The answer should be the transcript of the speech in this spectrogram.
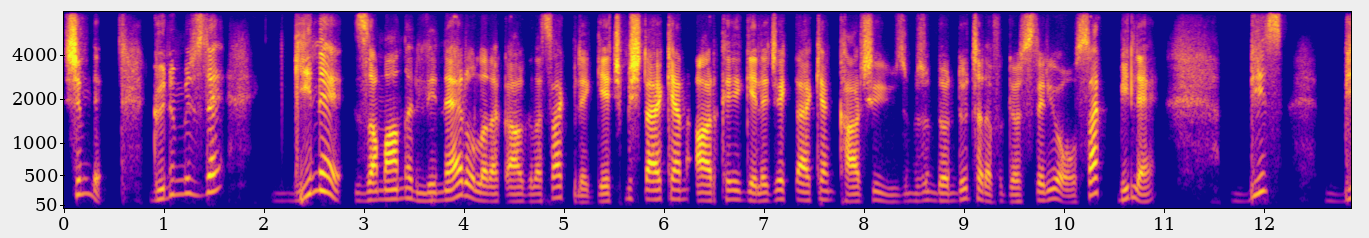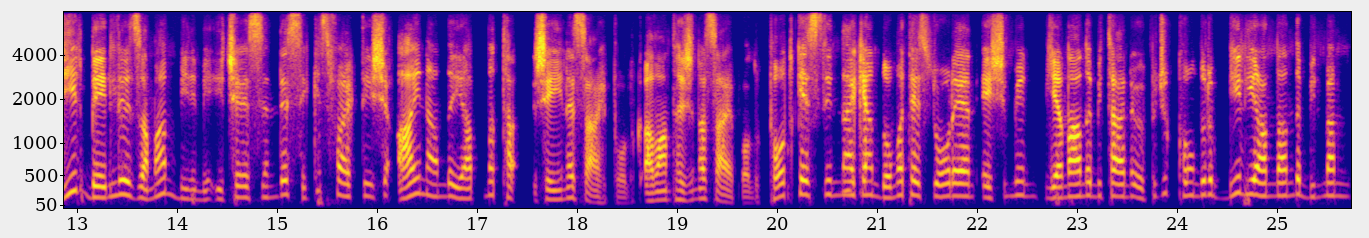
Şimdi günümüzde yine zamanı lineer olarak algılasak bile geçmiş derken arkayı gelecek derken karşıyı yüzümüzün döndüğü tarafı gösteriyor olsak bile biz bir belli zaman bilimi içerisinde 8 farklı işi aynı anda yapma şeyine sahip olduk. Avantajına sahip olduk. Podcast dinlerken domates doğrayan eşimin yanağına bir tane öpücük kondurup bir yandan da bilmem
